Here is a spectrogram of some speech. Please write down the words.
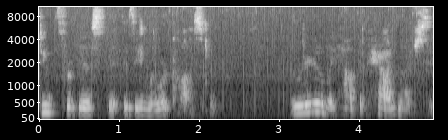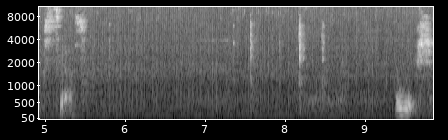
dupe for this that is a lower cost, but really haven't had much success. I wish.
